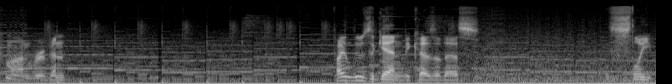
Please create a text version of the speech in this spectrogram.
Come on, Reuben. I lose again because of this, sleep.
